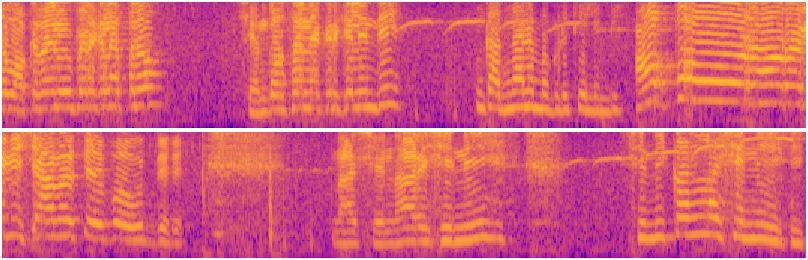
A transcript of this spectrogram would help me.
ఒక్కదాని పెరగలేస్తున్నావు చంద్రసాన్ని ఎక్కడికి వెళ్ళింది? గంగానమ్మ గుడికి వెళ్ళింది. అబ్బో రావడానికి చాలా సేపు అవుద్ది. నా చిన్నారి చిన్ని చిన్ని కళ్ళ చిన్ని.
